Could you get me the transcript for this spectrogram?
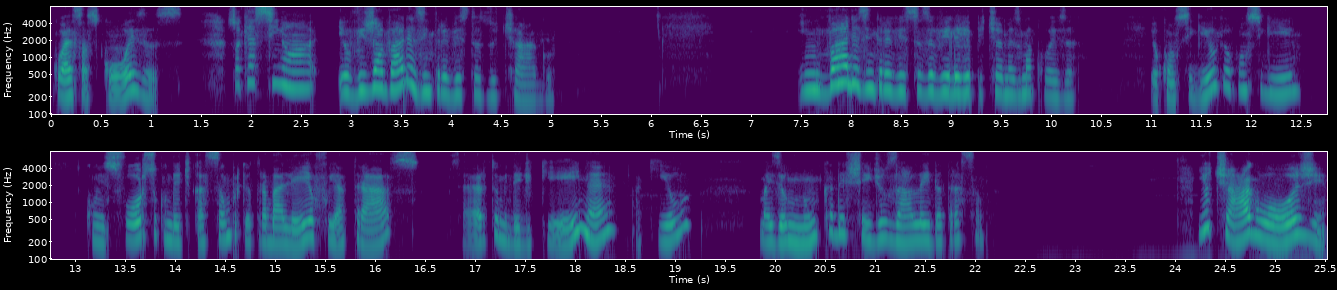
com essas coisas? Só que assim, ó, eu vi já várias entrevistas do Thiago. Em várias entrevistas eu vi ele repetir a mesma coisa. Eu consegui o que eu consegui, com esforço, com dedicação, porque eu trabalhei, eu fui atrás, certo? Eu me dediquei, né, aquilo, mas eu nunca deixei de usar a lei da atração. E o Thiago hoje,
